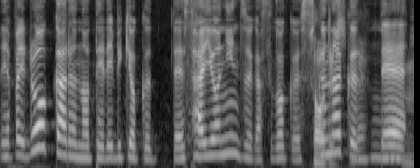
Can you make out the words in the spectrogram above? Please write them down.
やっぱりローカルのテレビ局って採用人数がすごく少なくって、ね。うん、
